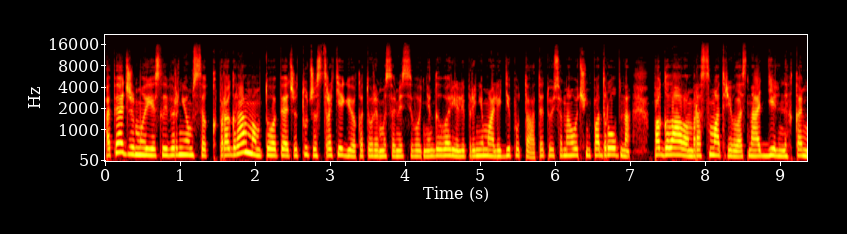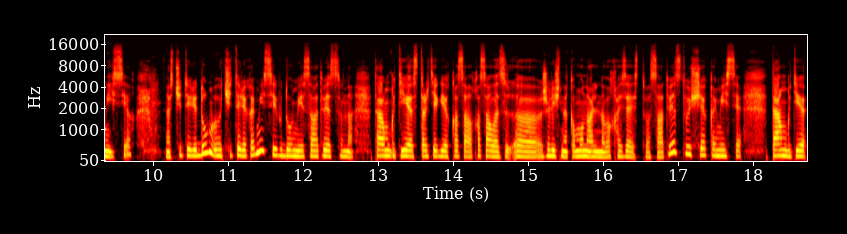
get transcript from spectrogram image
Опять же, мы, если вернемся к программам, то, опять же, тут же стратегию, о которой мы с вами сегодня говорили, принимали депутаты. То есть она очень подробно по главам рассматривалась на отдельных комиссиях. У нас четыре, дум, четыре комиссии в Думе, и, соответственно, там, где стратегия касалась э, жилищно-коммунального хозяйства, соответствующая комиссия. Там, где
